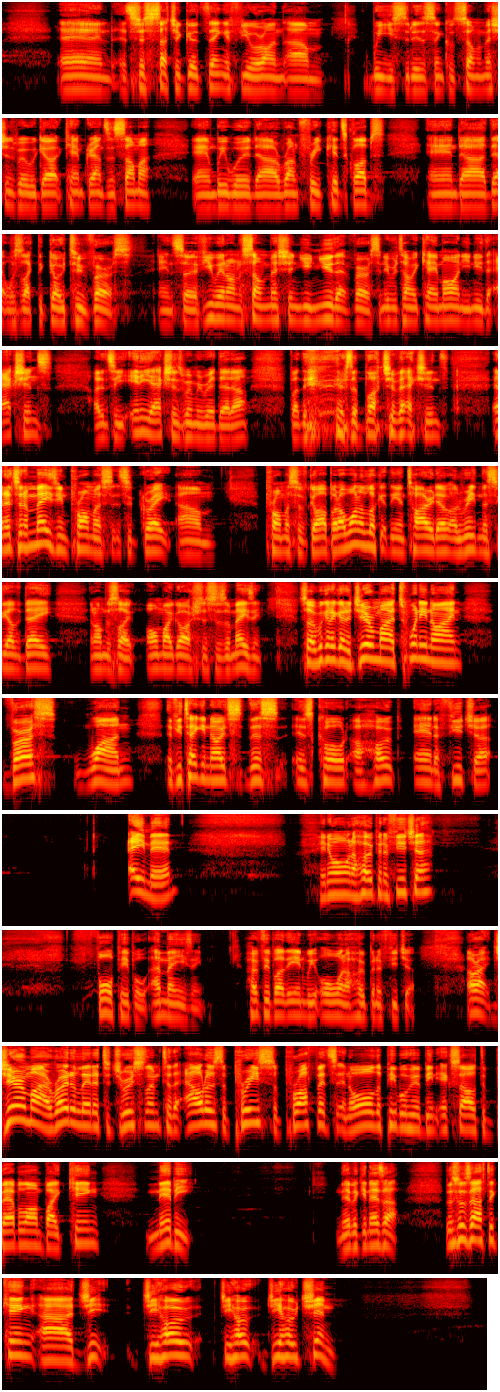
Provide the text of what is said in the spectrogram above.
And it's just such a good thing if you were on. Um, we used to do this thing called summer missions where we go out campgrounds in summer and we would uh, run free kids clubs. And uh, that was like the go to verse. And so if you went on a summer mission, you knew that verse. And every time it came on, you knew the actions. I didn't see any actions when we read that out, but there's a bunch of actions. And it's an amazing promise. It's a great um, promise of God. But I want to look at the entirety of. I was reading this the other day, and I'm just like, oh my gosh, this is amazing. So we're going to go to Jeremiah 29, verse 1. If you're taking notes, this is called A Hope and a Future. Amen. Anyone want a hope and a future? Four people. Amazing. Hopefully, by the end, we all want a hope and a future. All right, Jeremiah wrote a letter to Jerusalem to the elders, the priests, the prophets, and all the people who had been exiled to Babylon by King Nebi. Nebuchadnezzar. This was after King uh, Jeho, Jeho, Jehoiachin.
